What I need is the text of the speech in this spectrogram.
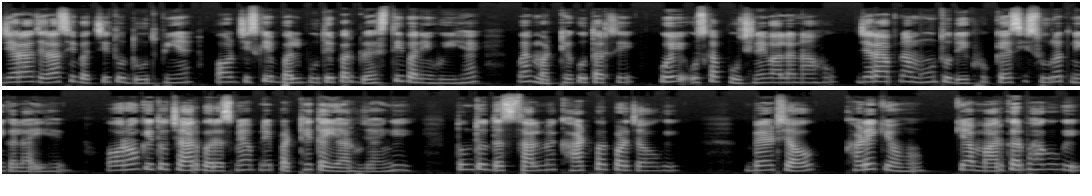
जरा जरा से बच्चे तो दूध पिए, और जिसके बलबूते पर गृहस्थी बनी हुई है, वह मट्ठे को तरसे, कोई उसका पूछने वाला ना हो। जरा अपना मुँह तो देखो, कैसी सूरत निकल आई है। औरों के तो चार बरस में अपने पट्टे तैयार हो जाएँगे। तुम तो दस साल में खाट पर पड़ जाओगे। बैठ जाओ, खड़े क्यों हो? क्या मारकर भागोगे?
